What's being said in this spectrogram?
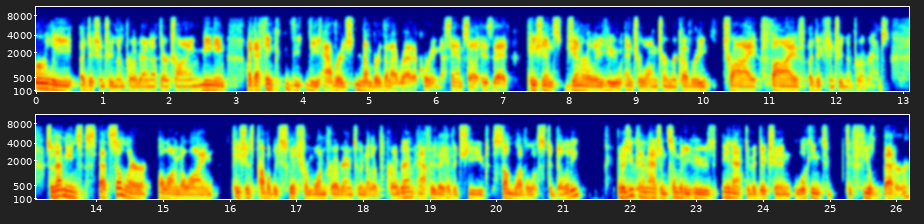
early addiction treatment program that they're trying, meaning, like, I think the, the average number that I read according to SAMHSA is that patients generally who enter long term recovery try five addiction treatment programs. So that means that somewhere along the line, patients probably switch from one program to another program after they have achieved some level of stability. But as you can imagine, somebody who's in active addiction looking to, to feel better,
